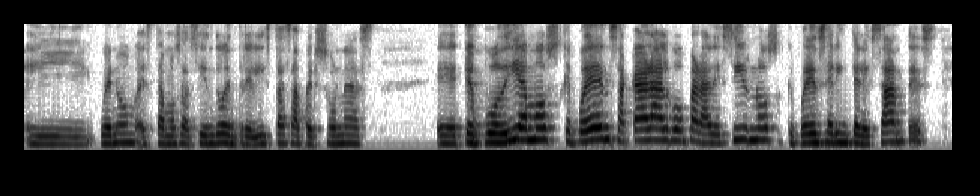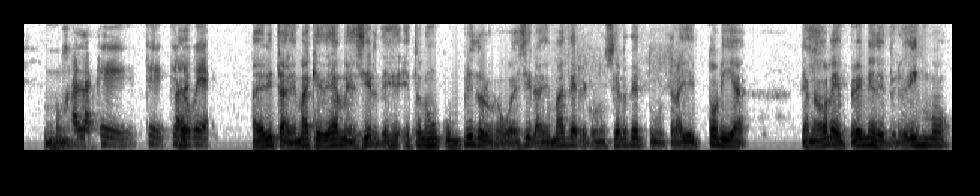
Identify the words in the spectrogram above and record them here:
y bueno, estamos haciendo entrevistas a personas eh, que podíamos, que pueden sacar algo para decirnos, que pueden ser interesantes. Mm. Ojalá que, que, lo vean. Adelita, además que déjame decirte, esto no es un cumplido lo que voy a decir, además de reconocerte tu trayectoria, ganadora de premios de periodismo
